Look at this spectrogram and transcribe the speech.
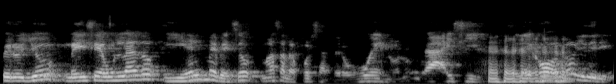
Pero yo me hice a un lado y él me besó más a la fuerza, pero bueno, ¿no? Ay, sí, se dejó, ¿no? Yo diría.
